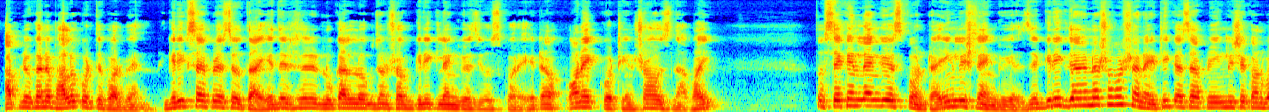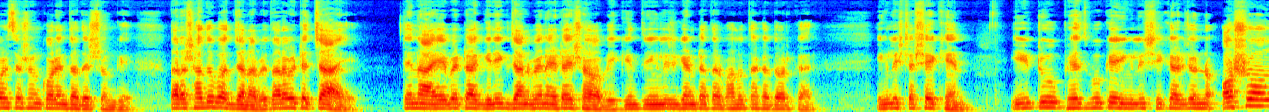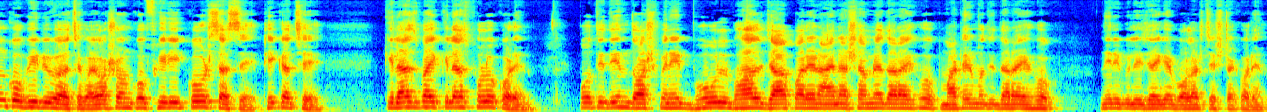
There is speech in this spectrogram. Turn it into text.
আপনি ওখানে ভালো করতে পারবেন। গ্রিক সাইপ্রাসেও তাই। এদের লোকাল লোকজন সব গ্রিক ল্যাঙ্গুয়েজ ইউজ করে। এটা অনেক কঠিন, সহজ না ভাই। তো সেকেন্ড ল্যাঙ্গুয়েজ কোনটা? English language. যে গ্রিক জানেন না, সমস্যা নেই। ঠিক আছে, আপনি ইংলিশে কনভারসেশন করেন তাদের সঙ্গে। তারা সাধুবাদ জানাবে তারা ওইটা চায়। যে না, এ বেটা গ্রিক জানবে না, এটাই স্বাভাবিক। কিন্তু ইংলিশ জ্ঞানটা তার ভালো থাকা দরকার। ইংলিশটা শেখেন। ইউটিউব, ফেসবুকে ইংলিশ শেখার জন্য অসংখ্য ভিডিও আছে ভাই, অসংখ্য ফ্রি কোর্স আছে, ঠিক আছে? ক্লাস বাই ক্লাস ফলো করেন। প্রতিদিন দশ মিনিট ভুল, ভালো, যা পারেন, আয়নার সামনে দাঁড়াই হোক, মাঠের মধ্যে দাঁড়াই হোক, নিরিবিলি জায়গায় বলার চেষ্টা করেন।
